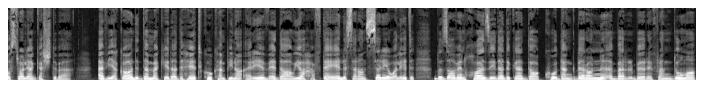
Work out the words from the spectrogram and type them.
استرالیا گشت به اویکاد دمکه دا کو کمپینا اری و داویا هفته لسرانسر ولیت بزاوین خواه زیده دکه دا کو دنگ دران بر به رفرندوما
